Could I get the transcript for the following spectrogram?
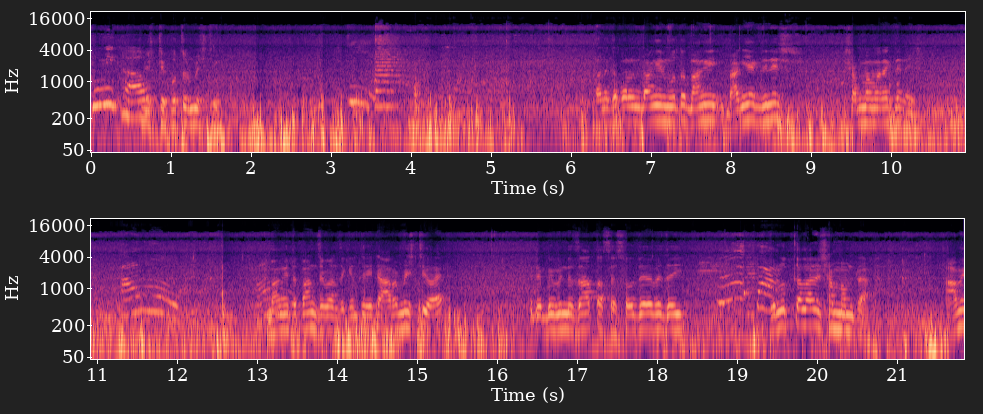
তুমি খাও। মিষ্টি প্রচুর মিষ্টি। অনেকে বলেন বাঙির মতো বাঙি বাঙি এক জিনিস সম্মান এক জিনিস। বাঙিতে পানছে পানছে কিন্তু এটা আরও মিষ্টি হয়। এটা বিভিন্ন জাত আছে। সৌদি আরবে যেই হলুদ কালারের সাম্মামটা আমি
